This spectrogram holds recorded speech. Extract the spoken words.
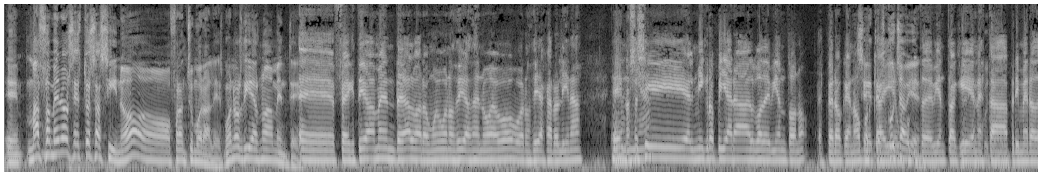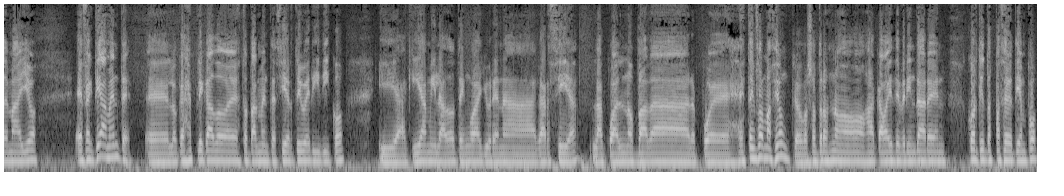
Eh, más o menos esto es así, ¿no, Francho Morales? Buenos días nuevamente. Eh, Efectivamente, Álvaro, muy buenos días de nuevo. Buenos días, Carolina. Eh, no sé si el micro pillará algo de viento o no. Espero que no, te porque hay un poquito bien. de viento aquí te en escucha esta bien. primero de mayo. Efectivamente, eh, lo que has explicado es totalmente cierto y verídico. Y aquí a mi lado tengo a Yurena García, la cual nos va a dar pues esta información que vosotros nos acabáis de brindar en cortito espacio de tiempo,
